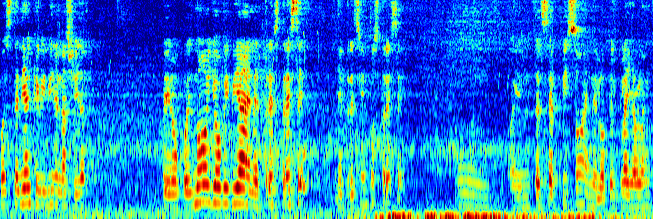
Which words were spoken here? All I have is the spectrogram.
pues tenían que vivir en la ciudad. Pero pues no, yo vivía en el 313, en el 313, un- en un tercer piso en el Hotel Playa Blanca.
